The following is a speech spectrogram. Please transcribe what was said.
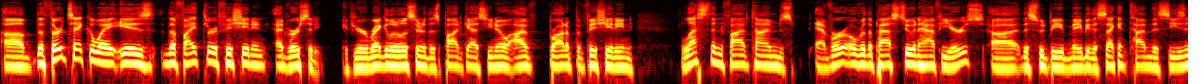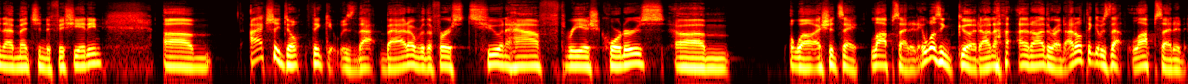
Um, the third takeaway is the fight through officiating adversity. If you're a regular listener to this podcast, you know I've brought up officiating less than five times ever over the past two and a half years. Uh, this would be maybe the second time this season I've mentioned officiating. Um, I actually don't think it was that bad over the first two and a half, three ish quarters. Um, well, I should say lopsided. It wasn't good on, on either end. I don't think it was that lopsided.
